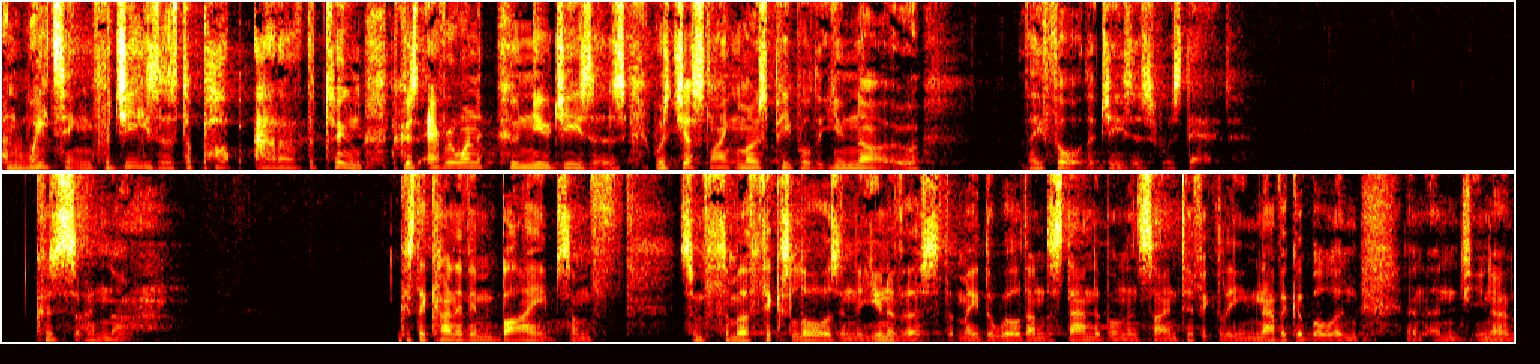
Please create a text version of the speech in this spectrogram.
and waiting for Jesus to pop out of the tomb because everyone who knew Jesus was just like most people that you know, they thought that Jesus was dead. Because I know because they kind of imbibed some, some, some of the fixed laws in the universe that made the world understandable and scientifically navigable. And, and, and you know,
